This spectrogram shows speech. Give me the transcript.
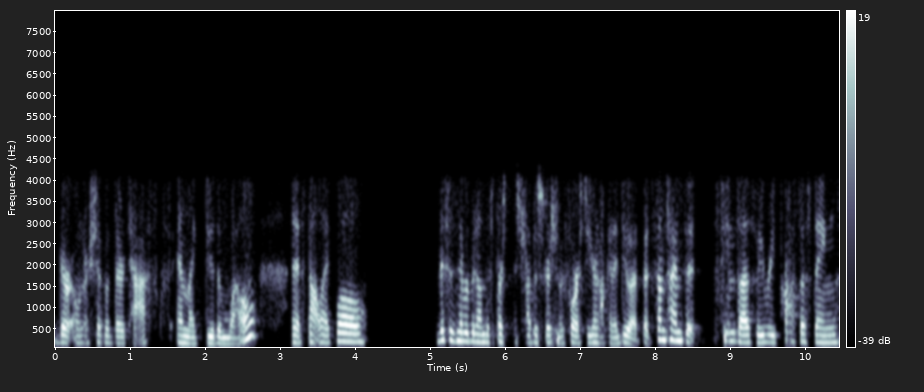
their ownership of their tasks and like do them well. And it's not like, well, this has never been on this person's job description before, so you're not going to do it. But sometimes it seems as we reprocess things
